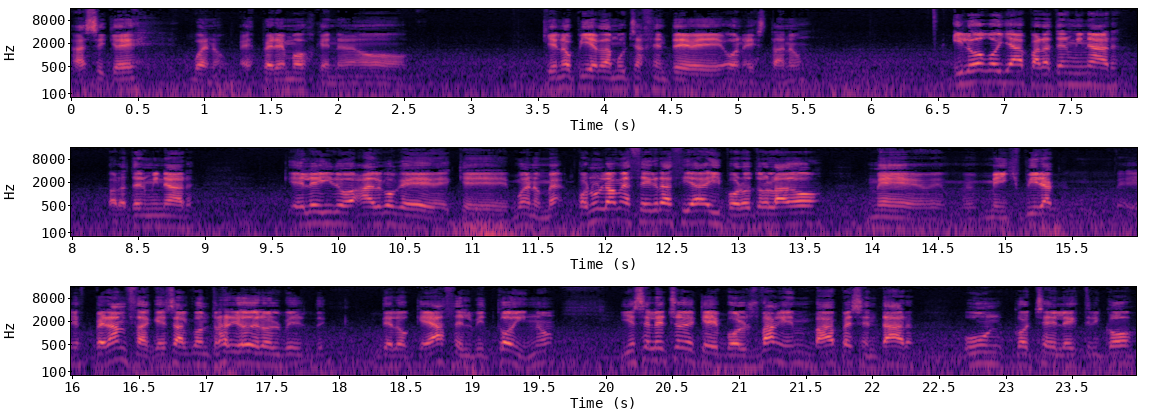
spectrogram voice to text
Así que, bueno, esperemos que no, que no pierda mucha gente honesta, ¿no? Y luego ya para terminar, para terminar, he leído algo que, bueno, por un lado me hace gracia y por otro lado me, me, inspira esperanza, que es al contrario de de lo que hace el Bitcoin, ¿no? Y es el hecho de que Volkswagen va a presentar un coche eléctrico,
